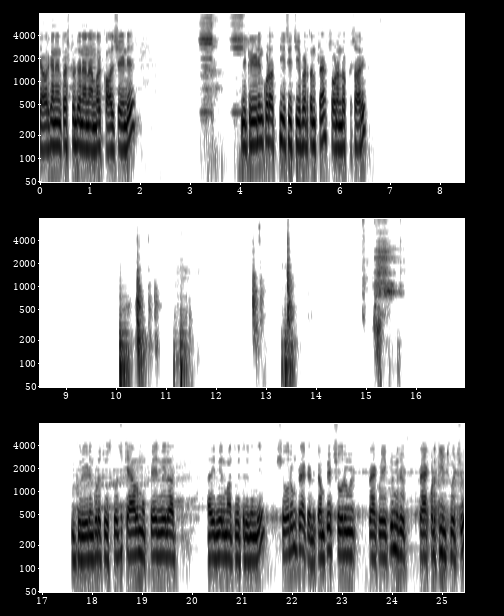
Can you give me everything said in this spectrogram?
ఎవరికైనా ఇంట్రెస్ట్ ఉంటే నా నెంబర్కి కాల్ చేయండి. మీకు రీడింగ్ కూడా తీసి చూపెడతాను ఫ్రెండ్స్ చూడండి ఒక్కసారి. మీకు రీడింగ్ కూడా చూసుకోవచ్చు. కేవలం ముప్పై ఐదు వేలు ఐదు వేలు మాత్రమే తిరిగింది. షోరూమ్ ట్రాక్ అండి. కంప్లీట్ షోరూమ్ ట్రాక్ వెహికల్ మీరు ట్రాక్ కూడా తీయించుకోవచ్చు.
